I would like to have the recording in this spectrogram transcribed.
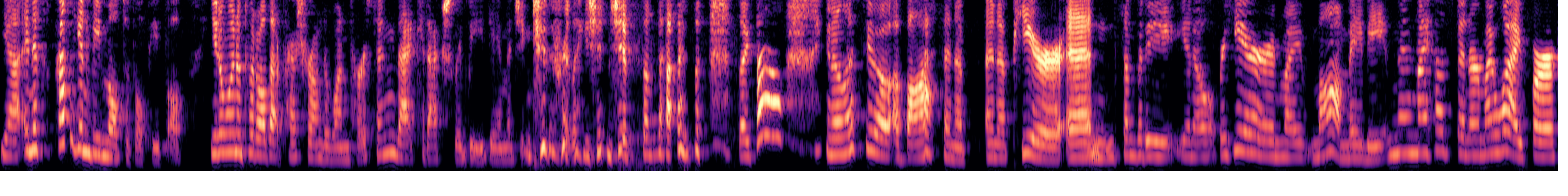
Yeah, and it's probably going to be multiple people. You don't want to put all that pressure onto one person. That could actually be damaging to the relationship. Sometimes it's like, well, you know, let's do a, a boss and a and a peer and somebody, you know, over here and my mom maybe, and then my husband or my wife or,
